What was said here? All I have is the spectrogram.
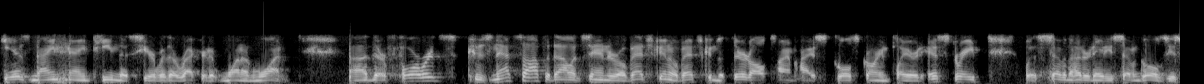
He is 919 this year with a record at one and one. Uh, their forwards, Kuznetsov with Alexander Ovechkin. Ovechkin, the third all-time highest goal-scoring player in history, with 787 goals. He's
